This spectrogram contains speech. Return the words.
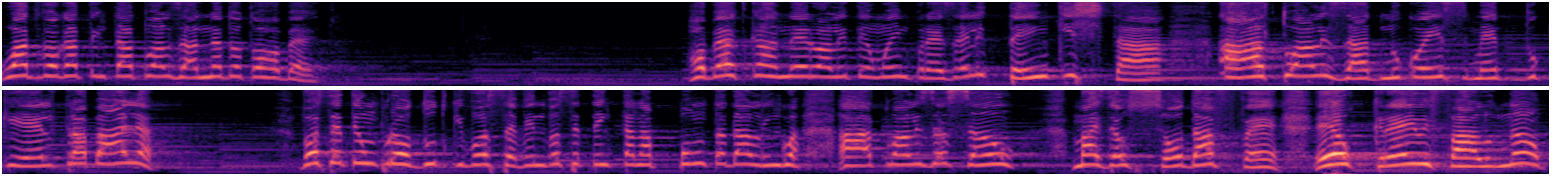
O advogado tem que estar atualizado, né, doutor Roberto? Roberto Carneiro ali tem uma empresa, ele tem que estar atualizado no conhecimento do que ele trabalha. Você tem um produto que você vende, você tem que estar na ponta da língua a atualização. Mas eu sou da fé, eu creio e falo. Não,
